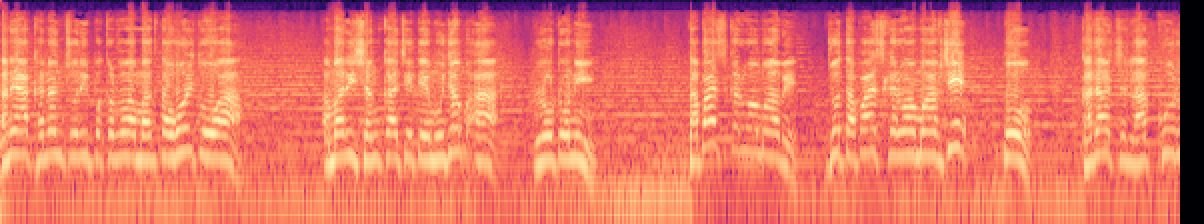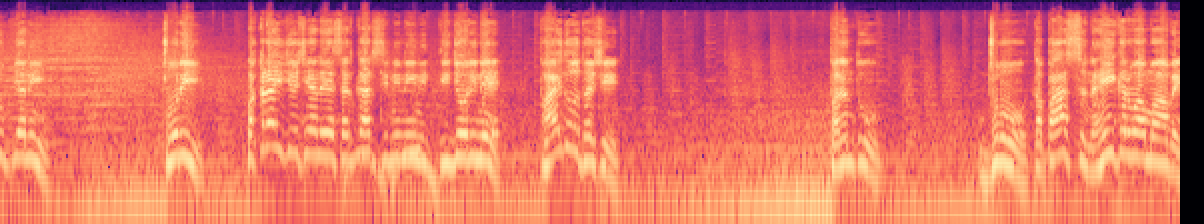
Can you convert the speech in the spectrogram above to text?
અને આ ખનન ચોરી પકડવા માંગતા હોય તો આ અમારી શંકા છે તે મુજબ આ પ્લોટોની તપાસ કરવામાં આવે. જો તપાસ કરવામાં આવશે, તો કદાચ લાખો રૂપિયાની ચોરી પકડાઈ જશે અને સરકાર શ્રીની તિજોરીને ફાયદો થશે. પરંતુ જો તપાસ નહીં કરવામાં આવે,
